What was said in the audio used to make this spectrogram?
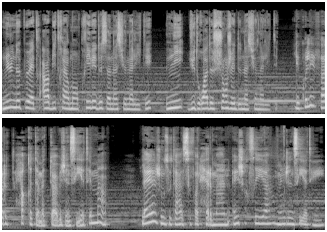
Nul ne peut être arbitrairement privé de sa nationalité, ni du droit de changer de nationalité. لكل فرد حق التمتع بجنسية ما. لا يجوز تعسفا حرمان أي شخصية من جنسيته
